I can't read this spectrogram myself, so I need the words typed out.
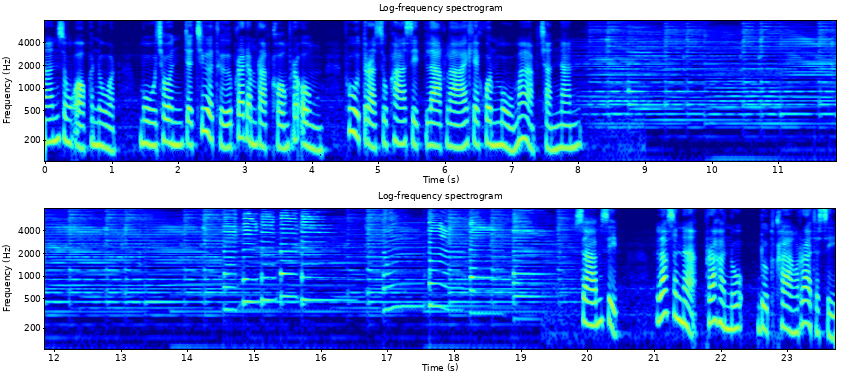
นั้นทรงออกผนวด หมู่ชนจะเชื่อถือพระดำรัสของพระองค์ ผู้ตรัสสุภาษิตหลากหลายแก่คนหมู่มากฉันนั้น 30. ลักษณะพระหนุดุดคางราชสี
